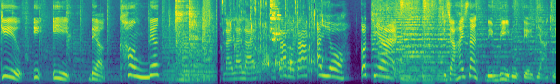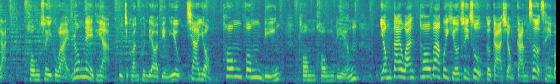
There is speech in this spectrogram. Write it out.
九一一六零六。来来来，好打好打，哎哟，够痛！一只海扇淋米露就压起来，风吹过来拢会痛。有一款困扰的朋友，请用通风铃、通风铃。用台湾土白桂花萃取，佮加上甘草、青木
